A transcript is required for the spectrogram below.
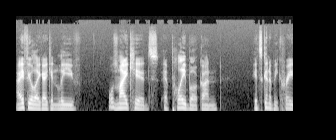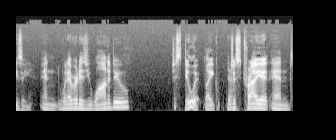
I feel like I can leave my kids a playbook on. It's gonna be crazy, and whatever it is you want to do, just do it. Like, Yeah. just try it, and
